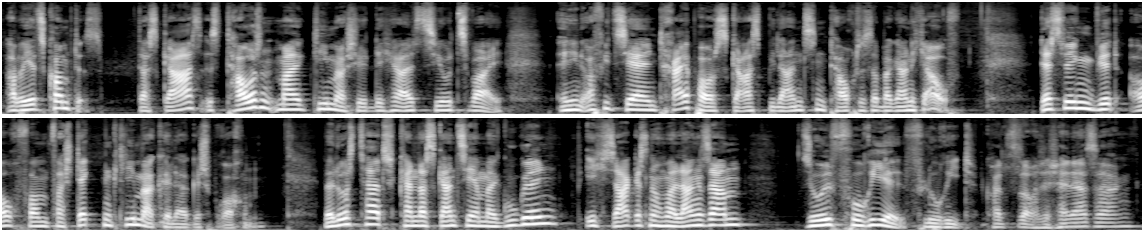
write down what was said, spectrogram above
Aber jetzt kommt es. Das Gas ist tausendmal klimaschädlicher als CO2. In den offiziellen Treibhausgasbilanzen taucht es aber gar nicht auf. Deswegen wird auch vom versteckten Klimakiller gesprochen. Wer Lust hat, kann das Ganze ja mal googeln. Ich sage es nochmal langsam. Sulfurylfluorid. Kannst du es auch schneller sagen?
